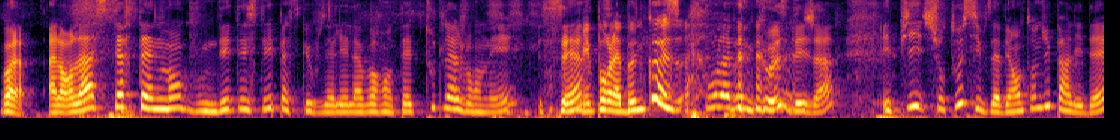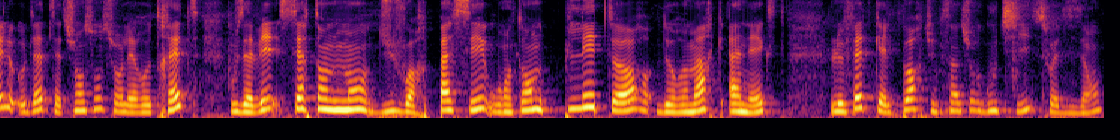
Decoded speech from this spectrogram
Voilà. Alors là, certainement que vous me détestez parce que vous allez l'avoir en tête toute la journée, certes. Mais pour la bonne cause. Pour la bonne cause déjà. Et puis surtout, si vous avez entendu parler d'elle, au-delà de cette chanson sur les retraites, vous avez certainement dû voir passer ou entendre pléthore de remarques annexes. Le fait qu'elle porte une ceinture Gucci, soi-disant.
